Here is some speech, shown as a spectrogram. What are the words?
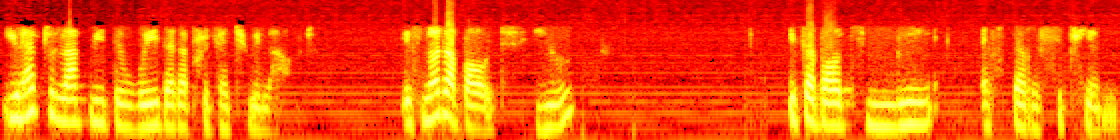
you have to love me the way that I prefer to be loved. It's not about you. It's about me as the recipient.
